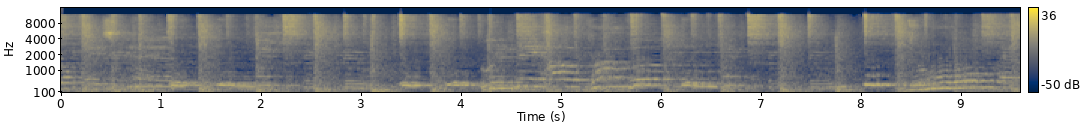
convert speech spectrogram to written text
your face in me that.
